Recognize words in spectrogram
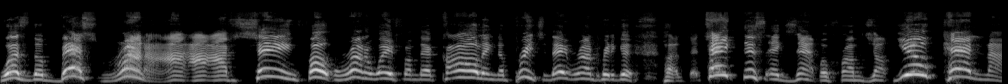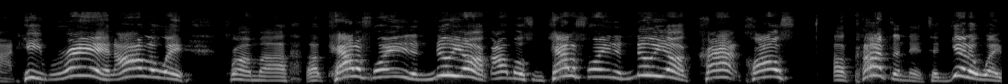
was the best runner. I, have seen folk run away from their calling to preach, and they run pretty good. Uh, take this example from Jonah. You cannot. He ran all the way from uh, uh, California to New York, almost from California to New York, cross a continent to get away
